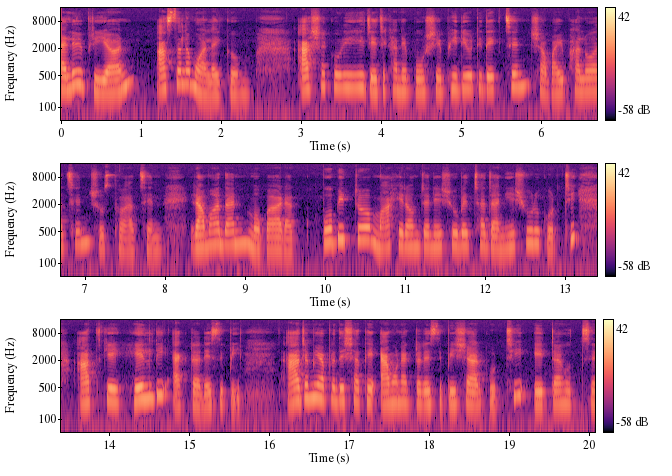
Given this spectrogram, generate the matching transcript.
হ্যালো প্রিয়ান আসসালামু আলাইকুম। আশা করি যে যেখানে বসে ভিডিওটি দেখছেন, সবাই ভালো আছেন, সুস্থ আছেন। রামাদান মোবারক, পবিত্র মাহে রমজানের শুভেচ্ছা জানিয়ে শুরু করছি আজকে হেলদি একটা রেসিপি আজ আমি আপনাদের সাথে এমন একটা রেসিপি শেয়ার করছি, এটা হচ্ছে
